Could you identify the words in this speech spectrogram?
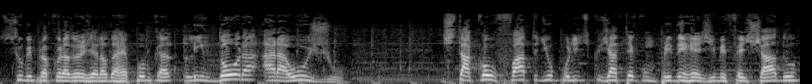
subprocuradora-geral da República, Lindora Araújo, destacou o fato de um político já ter cumprido em regime fechado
